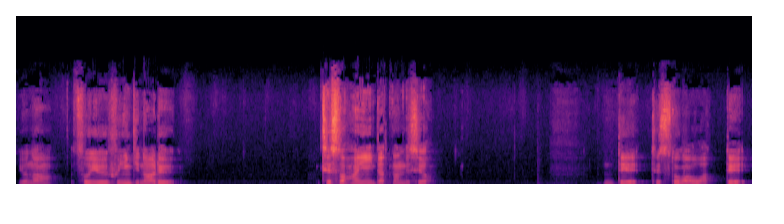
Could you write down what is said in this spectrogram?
ようなそういう雰囲気のあるテスト範囲だったんですよ。でテストが終わって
